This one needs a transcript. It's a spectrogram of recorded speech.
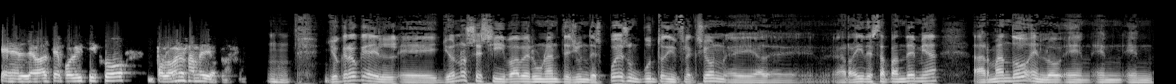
en el debate político por lo menos a medio plazo. Yo creo que el, eh, yo no sé si va a haber un antes y un después, un punto de inflexión eh, a, raíz de esta pandemia, Armando, en, lo, en, en,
